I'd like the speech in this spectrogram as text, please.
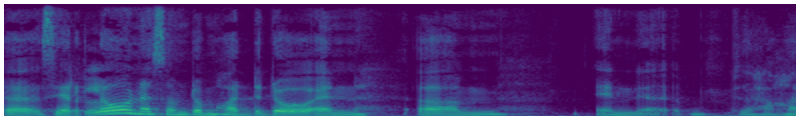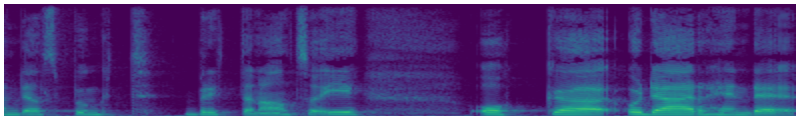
Eh, Sierra Leone som de hade då en, um, en eh, handelspunkt, britterna alltså i. Och, eh, och där hände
